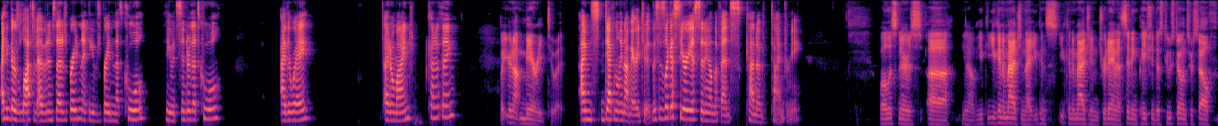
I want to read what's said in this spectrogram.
I think there's lots of evidence that it's Bredon. I think if it's Bredon, that's cool. I think if it's Cinder, that's cool. Either way, I don't mind, kind of thing. But you're not married to it. I'm definitely not married to it. This is like a serious sitting on the fence kind of time for me. Well, listeners, uh, you know, you can you can imagine that. You can you can imagine Jordana sitting patient as two stones herself,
